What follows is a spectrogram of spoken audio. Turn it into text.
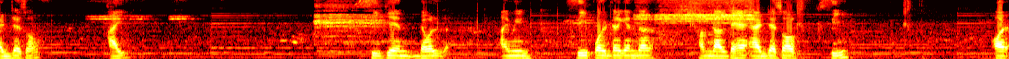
एड्रेस ऑफ़ आई सी के double I mean C pointer के अंदर हम डालते हैं एड्रेस ऑफ़ सी और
